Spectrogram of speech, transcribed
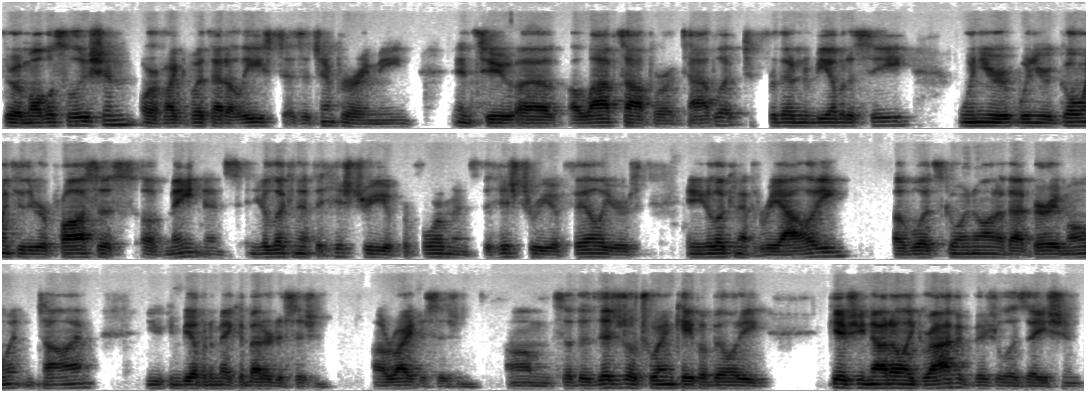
through a mobile solution, or if I can put that at least as a temporary mean into a, a laptop or a tablet for them to be able to see when you're when you're going through your process of maintenance and you're looking at the history of performance, the history of failures, and you're looking at the reality of what's going on at that very moment in time, you can be able to make a better decision, a right decision. Um, so the digital twin capability gives you not only graphic visualization,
